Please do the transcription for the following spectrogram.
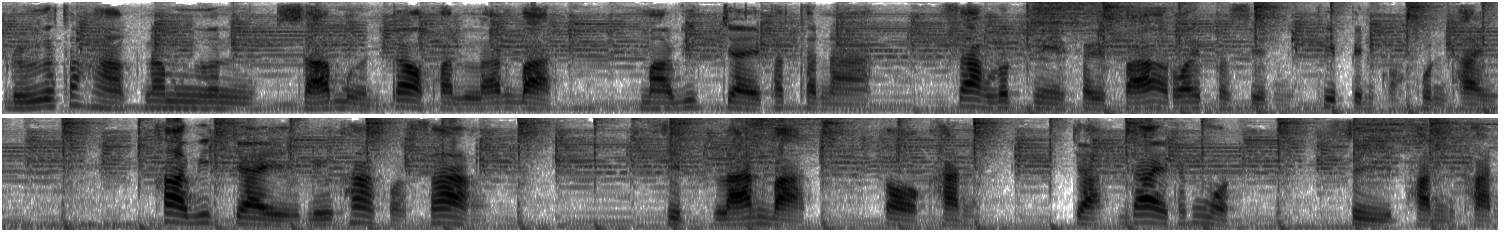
หรือถ้าหากนำเงิน 39,000 ล้านบาท มาวิจัยพัฒนาสร้างรถเมล์ไฟฟ้า 100%ที่เป็นของคนไทย ค่าวิจัยหรือค่าก่อสร้าง 10 ล้านบาทต่อคัน จะได้ทั้งหมด 4,000 คัน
